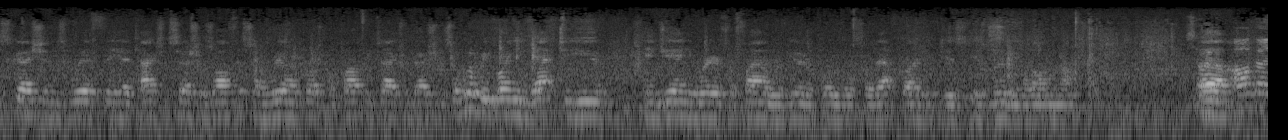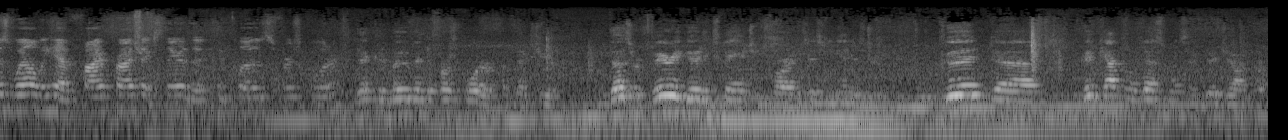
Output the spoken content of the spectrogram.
discussions with the uh, tax assessor's office on real and personal property tax reduction. So we'll be bringing that to you in January for final review and approval, so that project is, is moving along nicely. So if Uh, all goes well, we have five projects there that could close first quarter. That could move into first quarter of next year. Those are very good expansions for our existing industry. Good, uh, good capital investments and good job growth.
